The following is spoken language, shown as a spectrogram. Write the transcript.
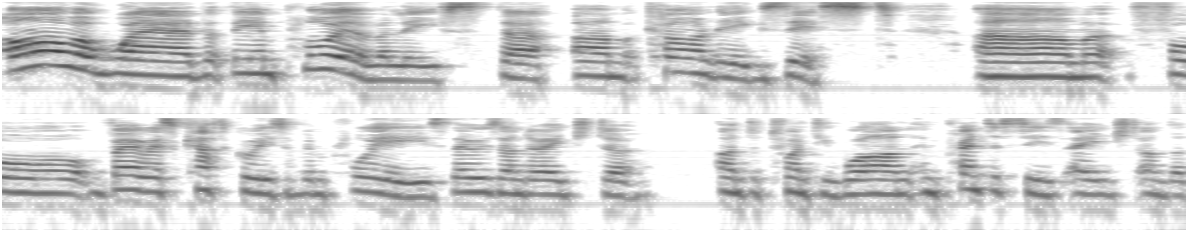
are aware that the employer reliefs that um, currently exist um, for various categories of employees, those under aged uh, under 21, apprentices aged under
